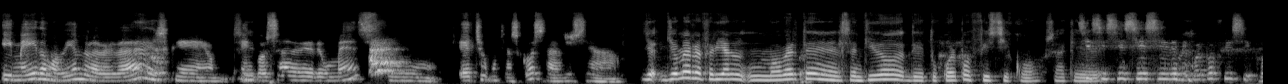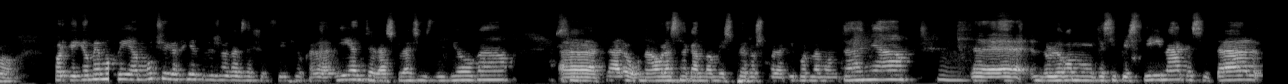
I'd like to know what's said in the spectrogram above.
Y me he ido moviendo, la verdad es que en cosa de, un mes mm, he hecho muchas cosas. O sea... Yo, me refería a moverte en el sentido de tu cuerpo físico. O sea que... Sí, sí, sí, sí, sí, de mi cuerpo físico. Porque yo me movía mucho, y hacía tres horas de ejercicio cada día entre las clases de yoga, Ah, claro, una hora sacando a mis perros por aquí por la montaña, mm. eh, luego que si piscina, que si tal.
